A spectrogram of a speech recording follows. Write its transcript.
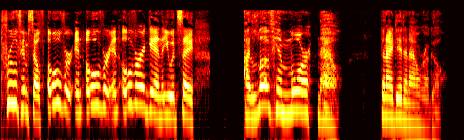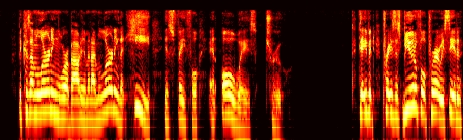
prove himself over and over and over again that you would say, I love him more now than I did an hour ago. Because I'm learning more about him and I'm learning that he is faithful and always true. David prays this beautiful prayer. We see it in,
